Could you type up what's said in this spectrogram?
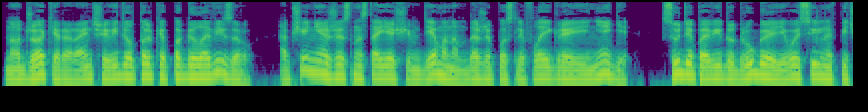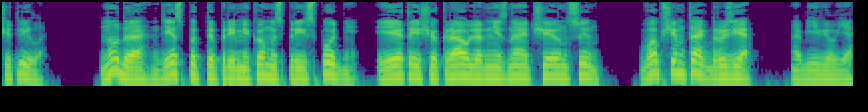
но Джокера раньше видел только по головизору. Общение же с настоящим демоном даже после Флейгрея и Неги, судя по виду друга, его сильно впечатлило. Ну да, деспот-то прямиком из преисподней, и это еще Краулер не знает, чей он сын. В общем так, друзья, объявил я.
